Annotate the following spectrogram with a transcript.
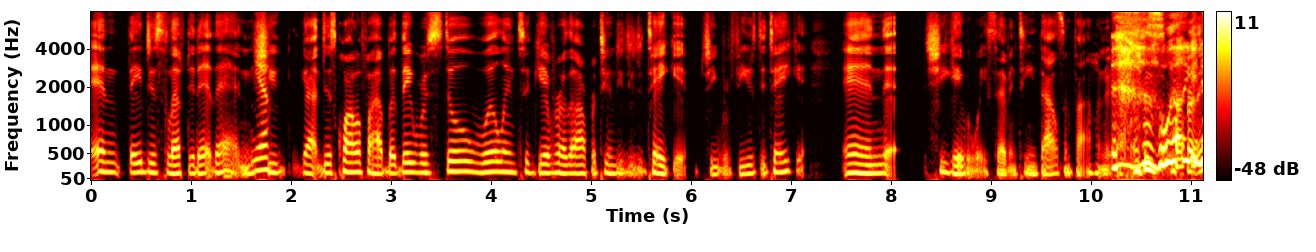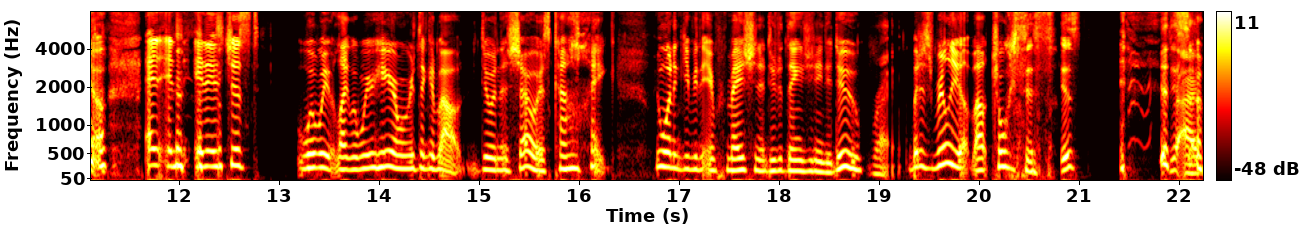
and they just left it at that and Yeah. she got disqualified but they were still willing to give her the opportunity to take it she refused to take it and she gave away $17,500 well, you know, and, and and it's just when we like when we were here and we were thinking about doing this show, it's kind of like we want to give you the information and do the things you need to do, right but it's really about choices. it's yeah, I,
